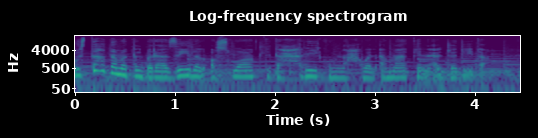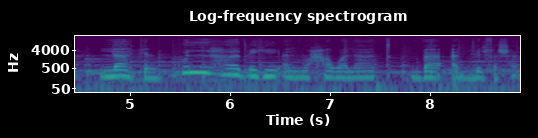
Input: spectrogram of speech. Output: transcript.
واستخدمت البرازيل الأصوات لتحريكهم نحو الأماكن الجديدة لكن كل هذه المحاولات باءت بالفشل.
